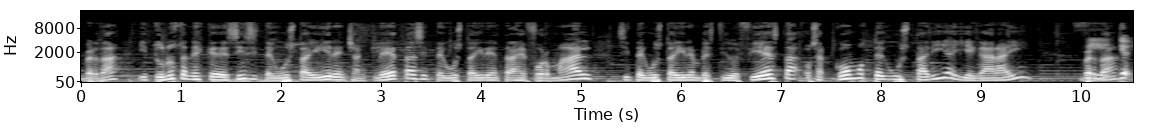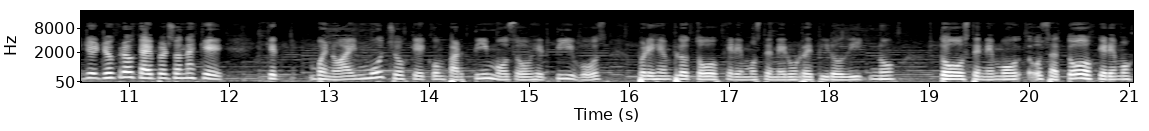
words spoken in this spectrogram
¿Verdad? Y tú nos tenés que decir si te gusta ir en chancletas, si te gusta ir en traje formal, si te gusta ir en vestido de fiesta, o sea, ¿cómo te gustaría llegar ahí? ¿Verdad? yo, yo, yo creo que hay personas que, que, bueno, hay muchos que compartimos objetivos, por ejemplo, todos queremos tener un retiro digno, todos tenemos, o sea, todos queremos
